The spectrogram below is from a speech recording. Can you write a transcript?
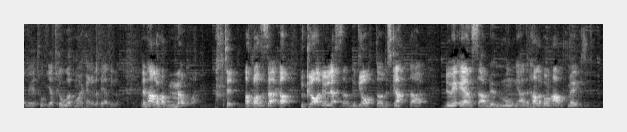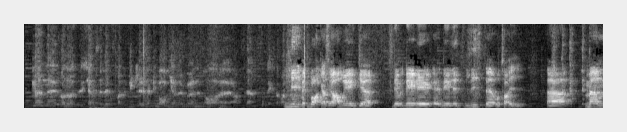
Eller jag tror, jag tror att många kan relatera till den. Den handlar om att må. Typ. Att bara såhär. ja, du är glad, du är ledsen, du gråter, du skrattar. Du är ensam, du är många. Den handlar bara om allt möjligt. Men eh, vadå, det känns det lite som att du fick livet tillbaka när du började ta? Eh, liksom. Livet tillbaka, alltså jag har aldrig... Eh, det, det är, det är lite, lite att ta i. Men,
